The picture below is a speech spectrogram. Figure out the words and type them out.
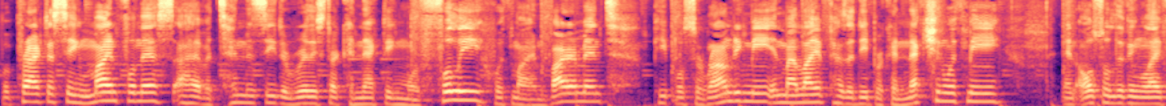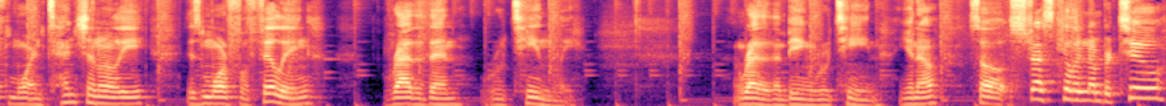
But practicing mindfulness, I have a tendency to really start connecting more fully with my environment. People surrounding me in my life has a deeper connection with me, and also living life more intentionally is more fulfilling rather than routinely. Rather than being routine, you know? So, stress killer number two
